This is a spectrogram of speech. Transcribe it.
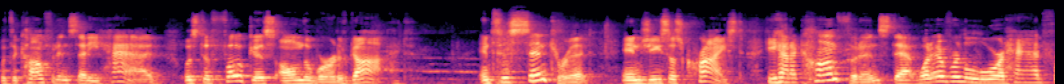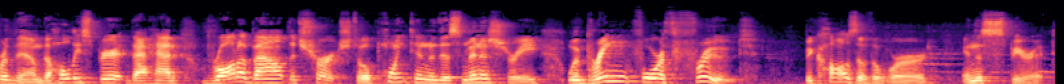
with the confidence that he had, was to focus on the Word of God and to center it in Jesus Christ. He had a confidence that whatever the Lord had for them, the Holy Spirit that had brought about the church to appoint him to this ministry, would bring forth fruit because of the Word and the Spirit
